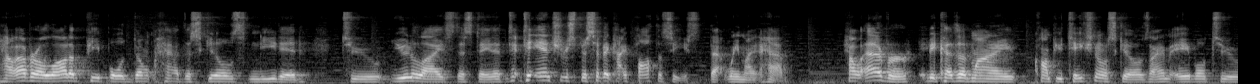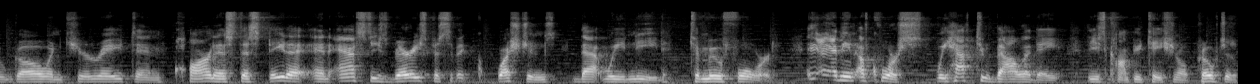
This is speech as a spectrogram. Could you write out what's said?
However, a lot of people don't have the skills needed to utilize this data to, to answer specific hypotheses that we might have. However, because of my computational skills, I'm able to go and curate and harness this data and ask these very specific questions that we need to move forward. I mean, of course, we have to validate these computational approaches,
